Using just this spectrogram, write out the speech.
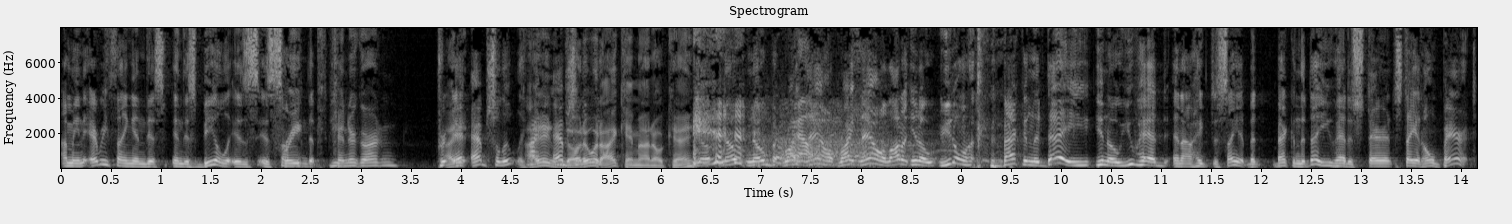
I mean, everything in this in this bill is is something that he- kindergarten? Pre- I- absolutely. I didn't go to it. I came out okay. No, no, no, but right Well- now, right now, a lot of you know, you don't. Back in the day, you know, you had, and I hate to say it, but back in the day, you had a stay- stay-at-home parent.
